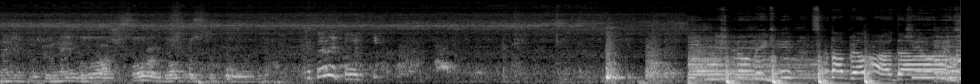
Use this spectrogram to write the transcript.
На Ютубі в неї було аж 42 прослуховування. Купили тортик. Tá pelada. Tiro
